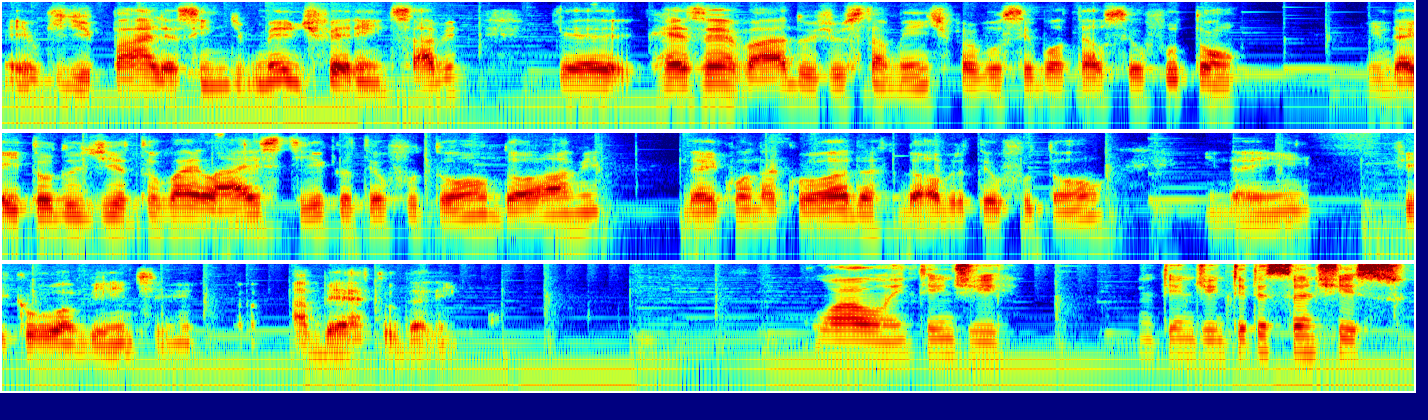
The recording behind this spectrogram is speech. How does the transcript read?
meio que de palha, assim, de, meio diferente, sabe? que é reservado justamente para você botar o seu futon. E daí todo dia tu vai lá, estica o teu futon, dorme, daí quando acorda, dobra o teu futon e daí fica o ambiente aberto dali. Uau, entendi. Entendi, interessante isso.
